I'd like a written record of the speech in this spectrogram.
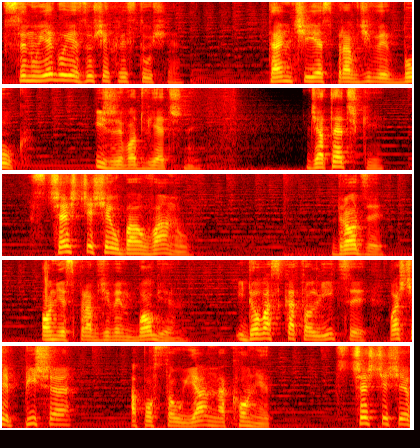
w Synu Jego Jezusie Chrystusie. Ten ci jest prawdziwy Bóg i żywot wieczny. Dziateczki, strzeżcie się bałwanów. Drodzy, On jest prawdziwym Bogiem. I do Was, katolicy, właśnie pisze apostoł Jan na koniec. Strzeżcie się,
